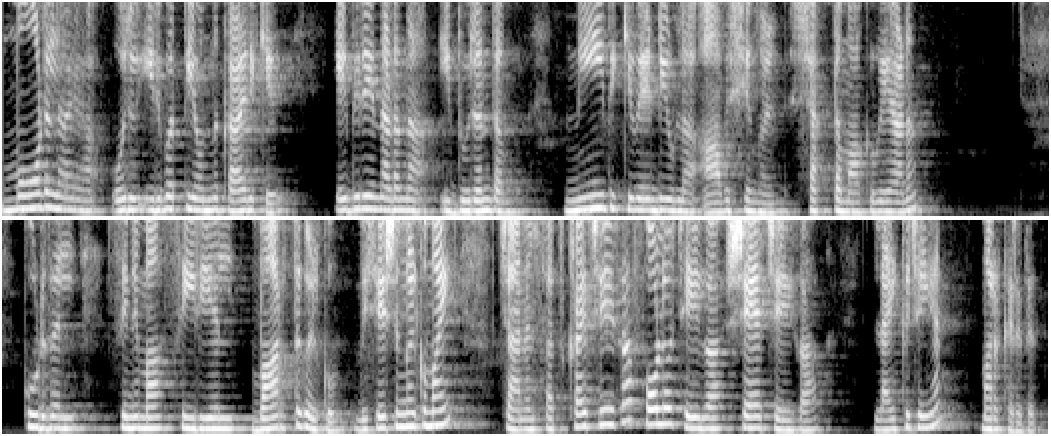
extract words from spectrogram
മോഡലായ ഒരു ഇരുപത്തിയൊന്നുകാരിക്ക് എതിരെ നടന്ന ഈ ദുരന്തം നീതിക്ക് വേണ്ടിയുള്ള ആവശ്യങ്ങൾ ശക്തമാക്കുകയാണ്. കൂടുതൽ സിനിമ സീരിയൽ വാർത്തകൾക്കും വിശേഷങ്ങൾക്കുമായി ചാനൽ സബ്സ്ക്രൈബ് ചെയ്യുക ഫോളോ ചെയ്യുക ഷെയർ ചെയ്യുക. ലൈക്ക് ചെയ്യാൻ മറക്കരുത്.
